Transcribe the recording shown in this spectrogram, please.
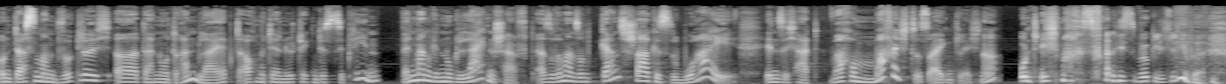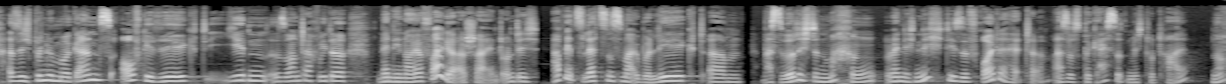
und dass man wirklich äh, da nur dran bleibt, auch mit der nötigen Disziplin, wenn man genug Leidenschaft, also wenn man so ein ganz starkes Why in sich hat. Warum mache ich das eigentlich, ne? Und ich mache es, weil ich es wirklich liebe. Also ich bin immer ganz aufgeregt jeden Sonntag wieder, wenn die neue Folge erscheint. Und ich habe jetzt letztens mal überlegt, ähm, was würde ich denn machen, wenn ich nicht diese Freude hätte? Also es begeistert mich total. Ne?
